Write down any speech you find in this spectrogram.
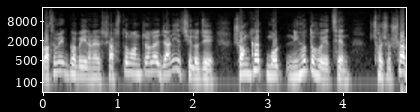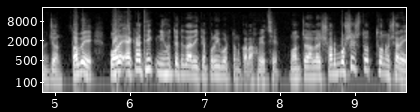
প্রাথমিকভাবে ইরানের স্বাস্থ্য মন্ত্রণালয় জানিয়েছিল যে সংঘাত মোট নিহত হয়েছেন ছশো জন। তবে পরে একাধিক নিহতের তালিকা পরিবর্তন করা হয়েছে। মন্ত্রণালয়ের সর্বশেষ তথ্য অনুসারে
